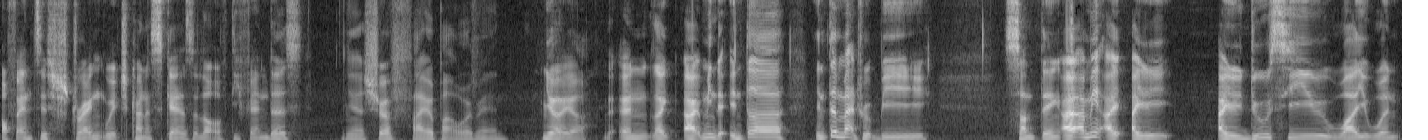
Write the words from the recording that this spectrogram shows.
offensive strength, which kind of scares a lot of defenders. Yeah, sure, firepower, man. Yeah, yeah. And like I mean, the Inter Inter match would be something. I I mean, I I I do see why you weren't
